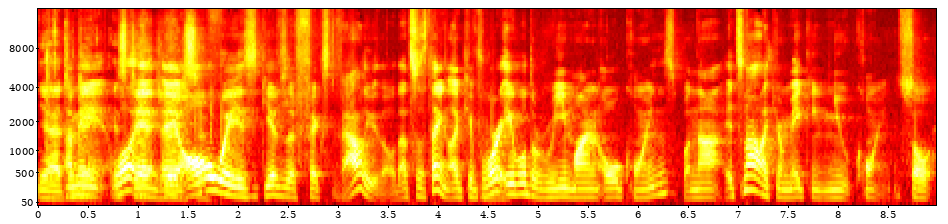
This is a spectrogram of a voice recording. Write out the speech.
Yeah. I mean, da- well, it, it always gives a fixed value though. That's the thing. Like if we're mm-hmm. able to remine old coins, but not, it's not like you're making new coins. So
